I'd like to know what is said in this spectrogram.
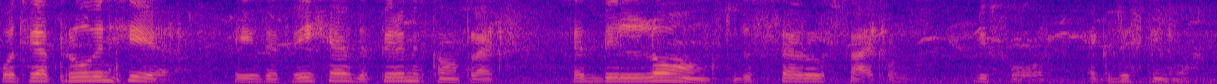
What we are proving here is that we have the pyramid complex that belongs to the several cycles before existing one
